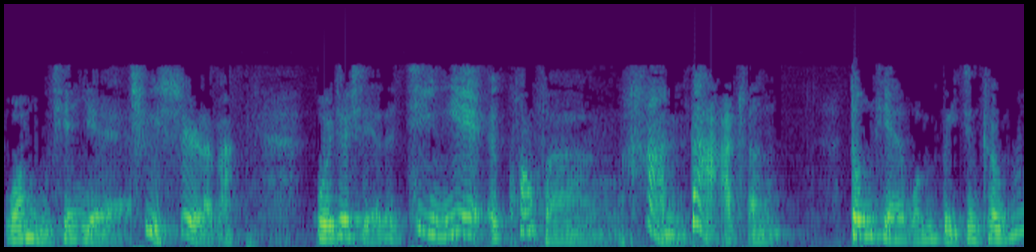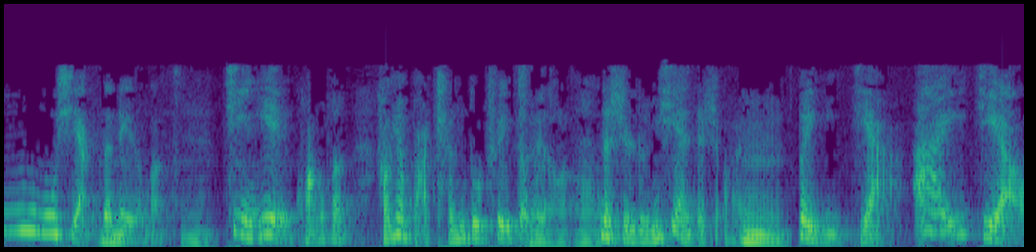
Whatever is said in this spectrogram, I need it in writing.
我母亲也去世了嘛，我就写了“今夜狂风撼大城”。冬天我们北京这呜呜响的那种啊，嗯。今夜狂风好像把城都吹动了。吹动了，嗯。那是沦陷的时候。嗯。贝加哀叫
